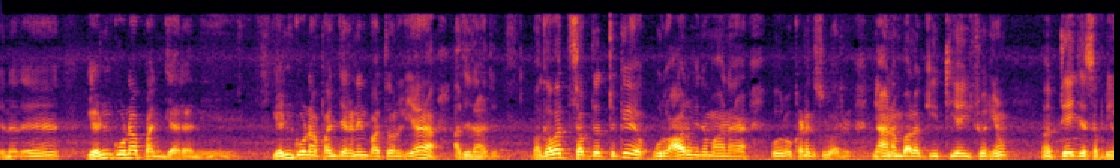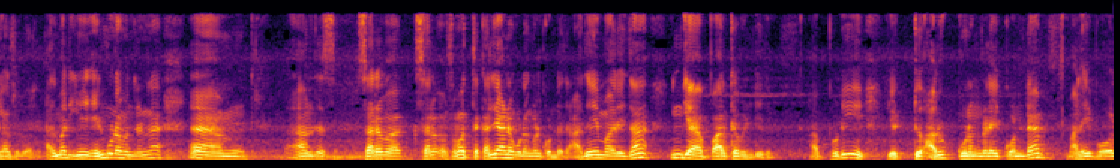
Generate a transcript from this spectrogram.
என்னது? எண்குண பஞ்சரணி. எண்குண பஞ்சரணின்னு பார்த்தோம் இல்லையா? அதுதான் அது. பகவத் சப்தத்துக்கு ஒரு ஆறு விதமான ஒரு கணக்கு சொல்வார்கள். ஞானம் பல கீர்த்தி ஐஸ்வர்யம் தேஜஸ் அப்படிலாம் சொல்வார்கள். அது மாதிரி எண்குண பஞ்சரன்னா அந்த சர்வ சர்வ சமஸ்த கல்யாண குணங்கள் கொண்டது. அதே மாதிரி தான் இங்கே பார்க்க வேண்டியது. அப்படி எட்டு அருட்குணங்களை கொண்ட மலை போல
